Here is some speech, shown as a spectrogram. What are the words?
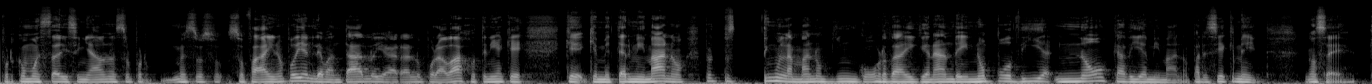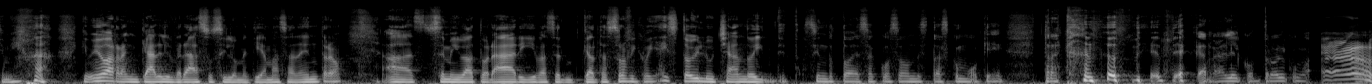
por cómo está diseñado nuestro, nuestro sofá y no podían levantarlo y agarrarlo por abajo, tenía que, que, meter mi mano, pero pues tengo la mano bien gorda y grande y no podía, no cabía mi mano, parecía que me, no sé, que me iba, que me iba a arrancar el brazo si lo metía más adentro, ah, se me iba a atorar y iba a ser catastrófico. Y ahí estoy luchando y haciendo toda esa cosa donde estás como que tratando de, agarrar el control, como... ¡ah!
